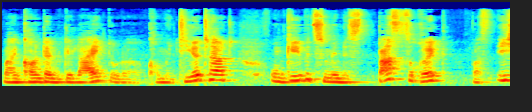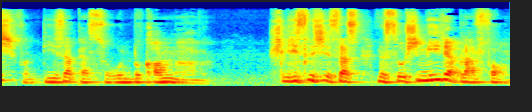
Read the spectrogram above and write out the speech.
mein Content geliked oder kommentiert hat und gebe zumindest das zurück, was ich von dieser Person bekommen habe. Schließlich ist das eine Social Media Plattform.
